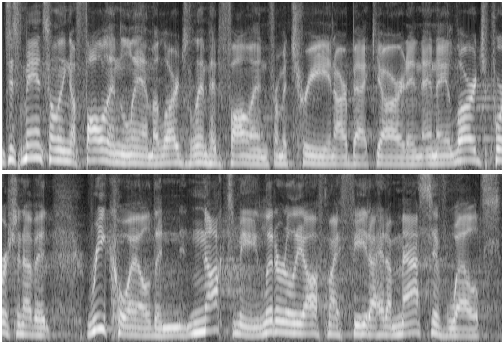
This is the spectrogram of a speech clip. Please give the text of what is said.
dismantling a fallen limb. A large limb had fallen from a tree in our backyard, and, and, a large portion of it recoiled and knocked me literally off my feet. I had a massive welt.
